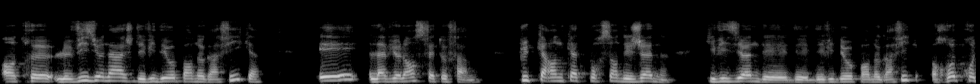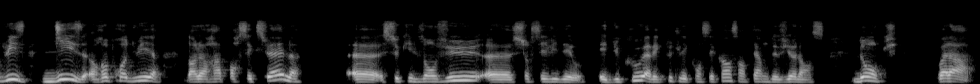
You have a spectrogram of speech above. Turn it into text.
entre le visionnage des vidéos pornographiques et la violence faite aux femmes. Plus de 44% des jeunes qui visionnent des, vidéos pornographiques reproduisent, disent reproduire dans leur rapport sexuel euh, ce qu'ils ont vu euh, sur ces vidéos. Et du coup, avec toutes les conséquences en termes de violence. Donc, voilà,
